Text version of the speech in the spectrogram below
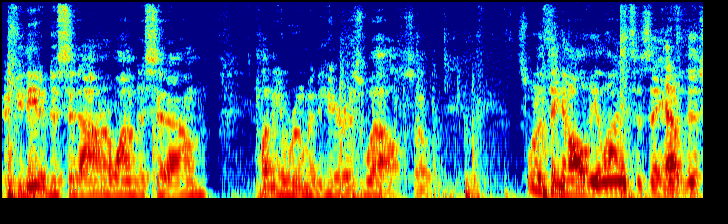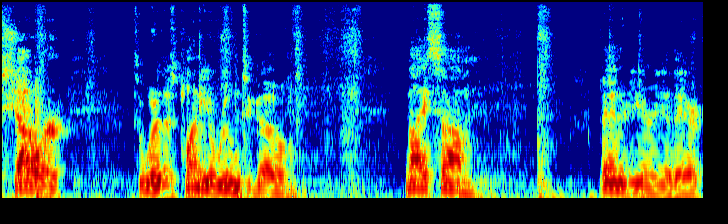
If you needed to sit down or wanted to sit down, plenty of room in here as well. So it's one of the thing in all the alliances they have this shower to where there's plenty of room to go. Nice um, vanity area there.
